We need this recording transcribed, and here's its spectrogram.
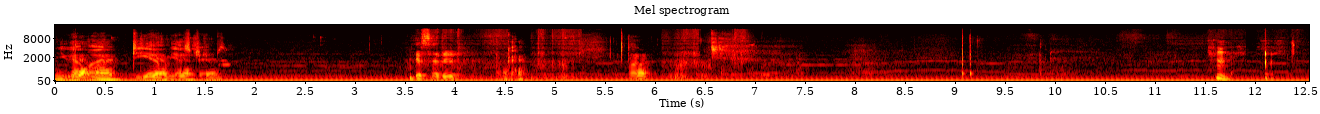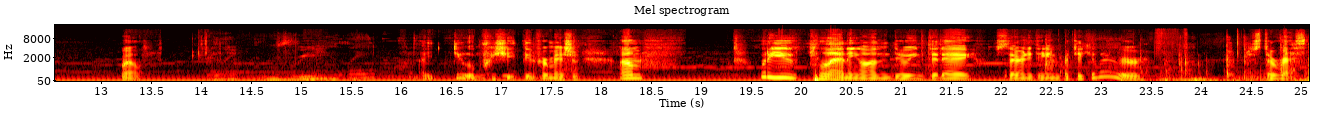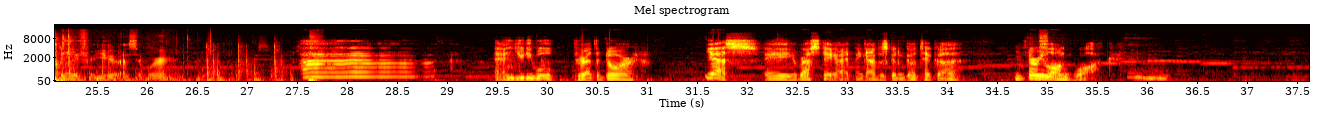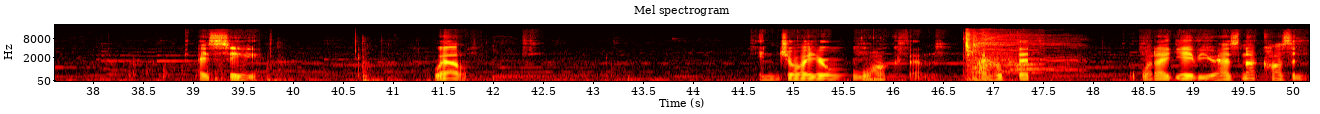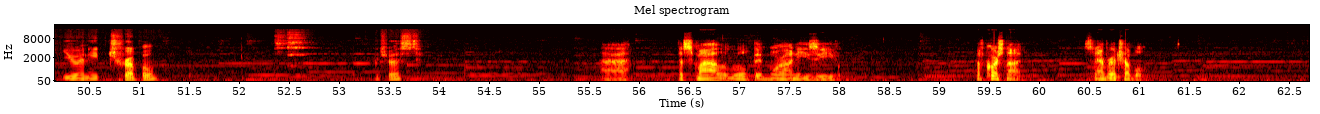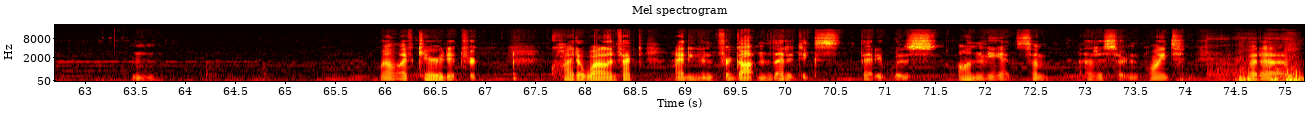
You got my DM, yes, James. Yes, I did. Okay. Well, Really? Really? I do appreciate the information. Um, what are you planning on doing today? Is there anything in particular, or just a rest day for you, as it were? Ah. And Yudi will appear at the door. Yes, a rest day. I think I was going to go take a very long walk. I see. Well, enjoy your walk then. I hope that what I gave you has not caused you any trouble. I trust. Uh, the smile a little bit more uneasy. Of course not. It's never a trouble. Hmm. Well, I've carried it for quite a while. In fact, I'd even forgotten that it ex- that it was on me at some at a certain point. But uh,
